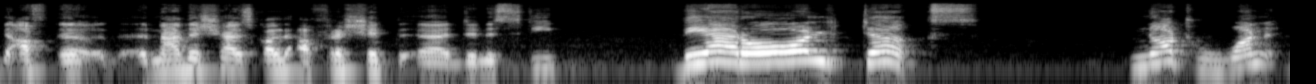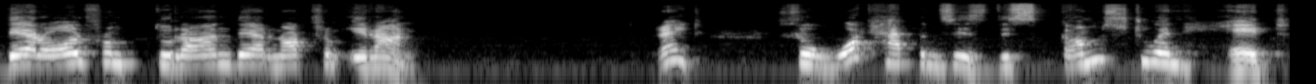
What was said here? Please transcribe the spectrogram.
the, uh, Nadir Shah is called the Afrashid uh, dynasty. They are all Turks. Not one, they are all from Turan, they are not from Iran. Right? So what happens is this comes to an head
